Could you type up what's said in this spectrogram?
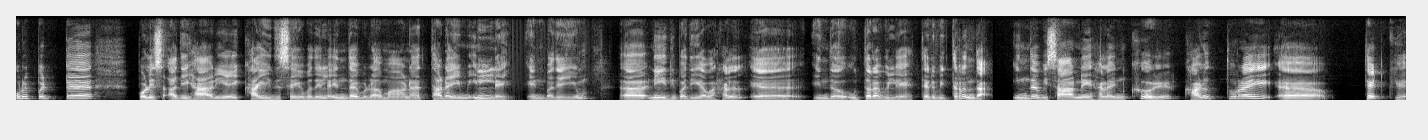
குறிப்பிட்ட போலீஸ் அதிகாரியை கைது செய்வதில் எந்த விதமான தடையும் இல்லை என்பதையும் நீதிபதி அவர்கள் இந்த உத்தரவிலே தெரிவித்திருந்தார். இந்த விசாரணைகளின் கீழ் களுத்துறை தெற்கு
